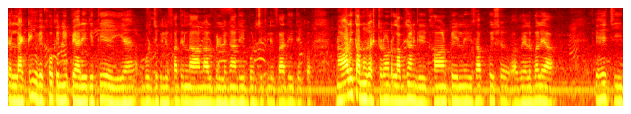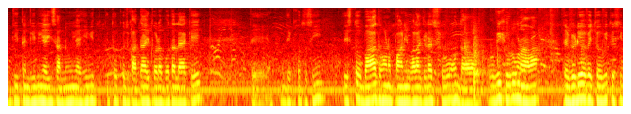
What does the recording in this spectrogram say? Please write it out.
ਤੇ ਲਾਈਟਿੰਗ ਵੇਖੋ ਕਿੰਨੀ ਪਿਆਰੀ ਕੀਤੀ ਹੋਈ ਹੈ। ਬੁਰਜ ਖਲੀਫਾ ਦੇ ਨਾਲ ਨਾਲ ਬਿਲਡਿੰਗਾਂ ਦੀ, ਬੁਰਜ ਖਲੀਫਾ ਦੀ ਦੇਖੋ। ਨਾਲ ਹੀ ਤੁਹਾਨੂੰ ਰੈਸਟੋਰੈਂਟ ਲੱਭ ਜਾਣਗੇ, ਖਾਣ ਪੀਣ ਲਈ ਸਭ ਕੁਝ ਅਵੇਲੇਬਲ ਆ। ਇਹ ਚੀਜ਼ ਦੀ ਤੰਗੀ ਨਹੀਂ ਆਈ ਸਾਨੂੰ ਅਸੀਂ ਵੀ ਇੱਥੋਂ ਕੁਝ ਖਾਦਾ ਸੀ ਥੋੜਾ ਬਹੁਤਾ ਲੈ ਕੇ। ਤੇ ਦੇਖੋ ਤੁਸੀਂ, ਇਸ ਤੋਂ ਬਾਅਦ ਹੁਣ ਪਾਣੀ ਵਾਲਾ ਜਿਹੜਾ ਸ਼ੋਅ ਹੁੰਦਾ ਵਾ, ਉਹ ਵੀ ਸ਼ੁਰੂ ਹੋਣਾ ਵਾ। ਤੇ ਵੀਡੀਓ ਵਿੱਚ ਉਹ ਵੀ ਤੁਸੀਂ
